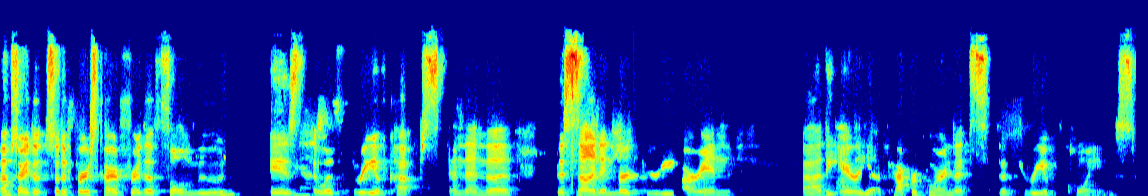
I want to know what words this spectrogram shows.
I'm sorry. The, so the first card for the full moon is yes. it was three of cups, and then the the sun and Mercury are in uh, the area of Capricorn. That's the three of coins.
